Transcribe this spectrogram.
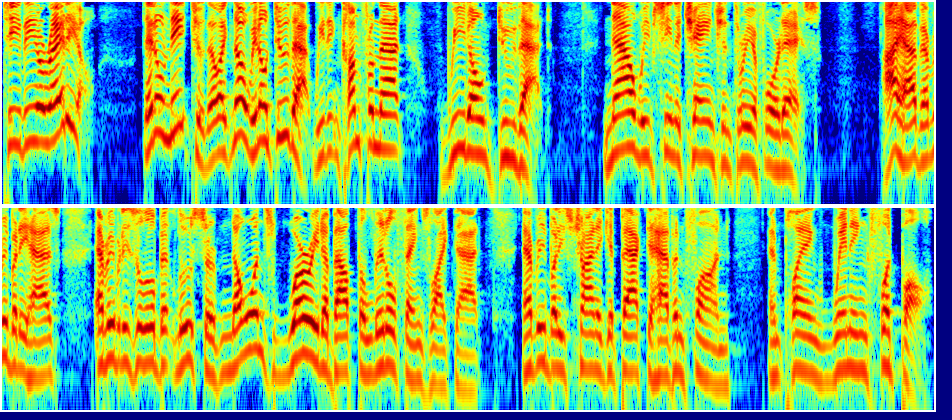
TV or radio. They don't need to. They're like, no, we don't do that. We didn't come from that. We don't do that. Now we've seen a change in three or four days. I have. Everybody has. Everybody's a little bit looser. No one's worried about the little things like that. Everybody's trying to get back to having fun and playing winning football.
